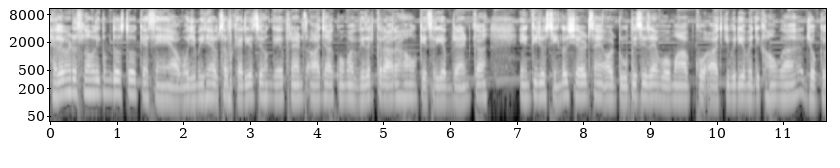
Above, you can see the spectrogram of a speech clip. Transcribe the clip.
हेलो एंड अस्सलाम वालेकुम दोस्तों कैसे हैं आप? मुझे उम्मीद है आप सब खैरियत से होंगे। फ्रेंड्स आज आपको मैं विज़िट करा रहा हूँ केसरिया ब्रांड का। इनकी जो सिंगल शर्ट्स हैं और टू पीसेस हैं वो मैं आपको आज की वीडियो में दिखाऊँगा जो कि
